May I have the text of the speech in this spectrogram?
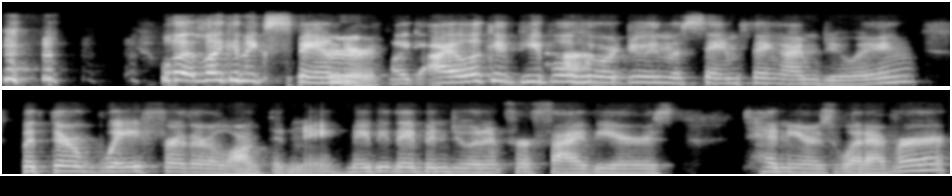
well like an expander. Like i look at people who are doing the same thing i'm doing but they're way further along than me. Maybe they've been doing it for five years 10 years whatever.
